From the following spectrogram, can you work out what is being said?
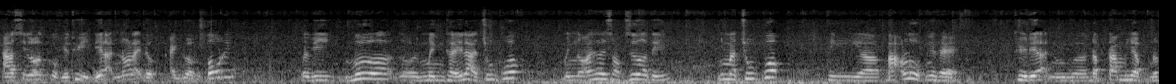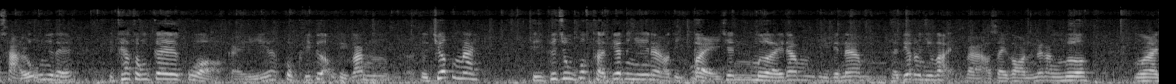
à xin lỗi, cổ phiếu thủy điện nó lại được ảnh hưởng tốt ấy bởi vì mưa rồi mình thấy là Trung Quốc mình nói hơi sọc dưa tí. Nhưng mà Trung Quốc thì à, bão lụt như thế thủy điện à, đập Tam Hiệp nó xả lũ như thế. Thì theo thống kê của cái cục khí tượng thủy văn từ trước đến nay thì cái Trung Quốc thời tiết như thế nào thì 7 trên 10 năm thì Việt Nam thời tiết nó như vậy. Và ở Sài Gòn nó đang mưa ngoài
